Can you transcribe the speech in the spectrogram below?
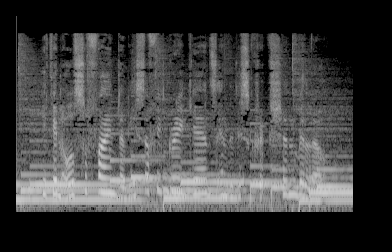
You can also find the list of ingredients in the description below.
